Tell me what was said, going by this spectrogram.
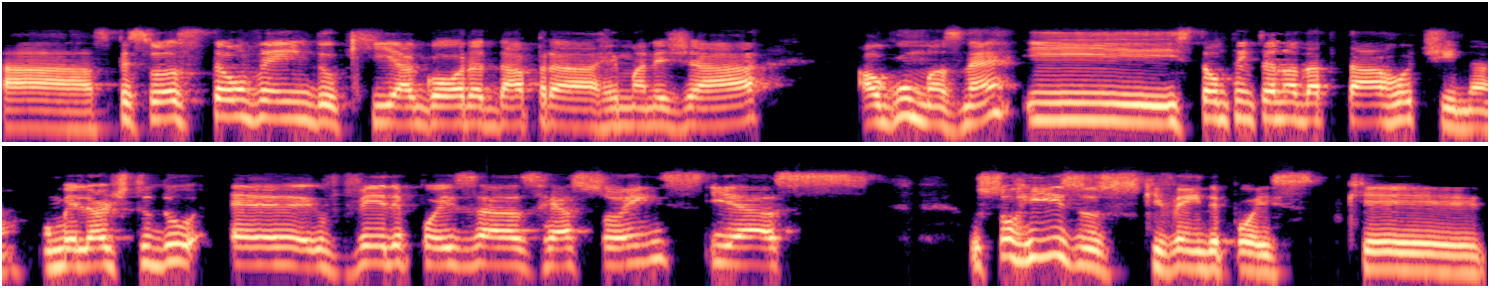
as pessoas estão vendo que agora dá para remanejar algumas, né? E estão tentando adaptar a rotina. O melhor de tudo é ver depois as reações e as os sorrisos que vêm depois, porque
